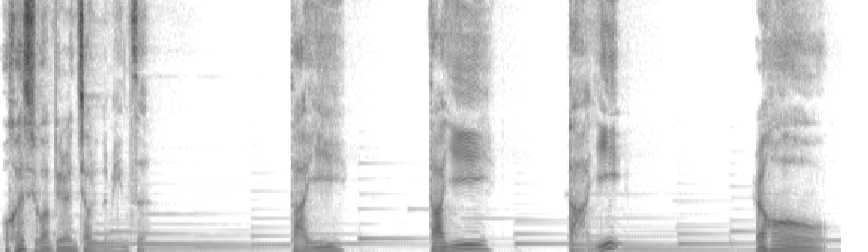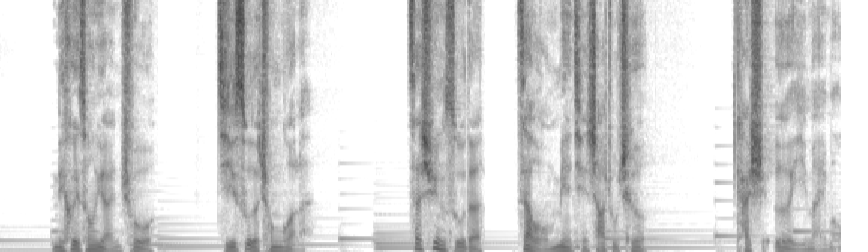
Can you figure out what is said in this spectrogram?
我很喜欢别人叫你的名字，大一，大一。大一，然后你会从远处急速的冲过来，再迅速的在我们面前刹住车，开始恶意卖萌，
